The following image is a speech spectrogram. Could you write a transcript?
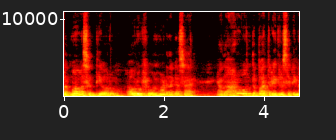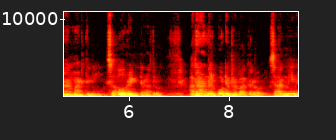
ಪದ್ಮಾವಸಂತಿ ಅವರು ಅವರು ಫೋನ್ ಮಾಡಿದಾಗ ಸರ್ ಯಾವ್ದಾದ್ರು ಒಂದು ಪಾತ್ರ ಇದ್ರು ಸರಿ ನಾನು ಮಾಡ್ತೀನಿ. ಸೊ ಅವರು ಎಂಟರ್ ಆದರು. ಅದಾದಮೇಲೆ ಕೋಟೆ ಪ್ರಭಾಕರ್ ಅವರು ಸರ್ ನೀನು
